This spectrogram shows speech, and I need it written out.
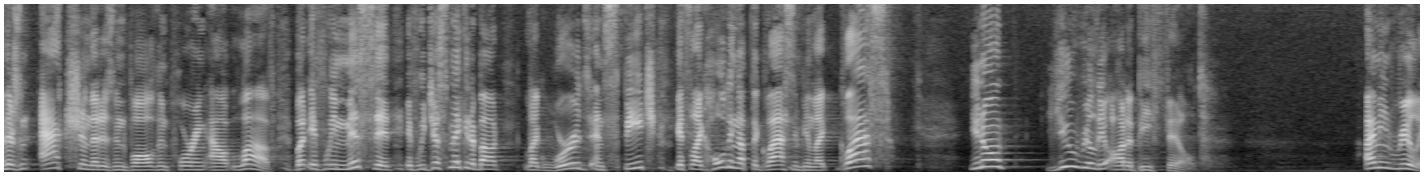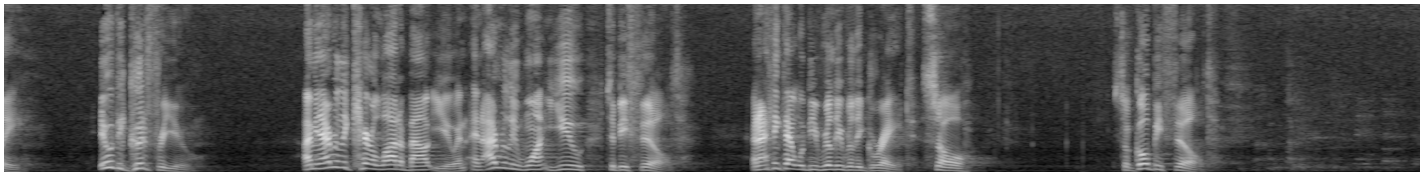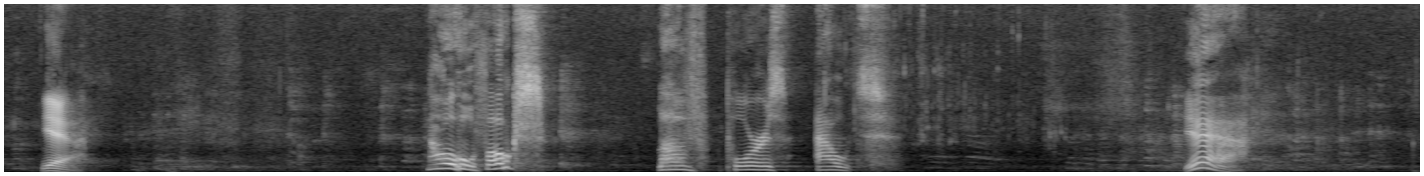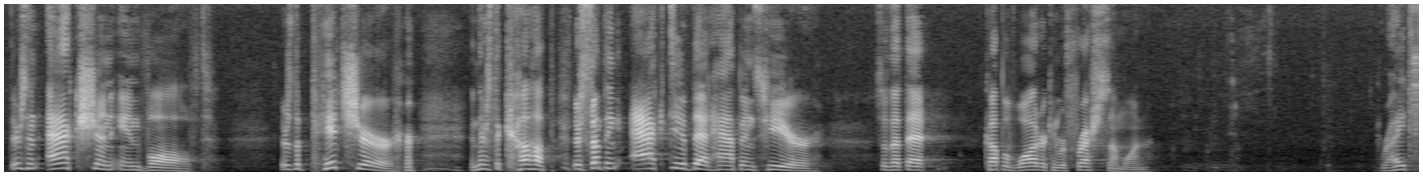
And there's an action that is involved in pouring out love. But if we miss it, if we just make it about like words and speech, it's like holding up the glass and being like, Glass, you know, you really ought to be filled. I mean, really, it would be good for you. I mean, I really care a lot about you, and, and I really want you to be filled. And I think that would be really, really great. So, so go be filled. Yeah. No, folks. Love pours out. Yeah. There's an action involved. There's the pitcher and there's the cup. There's something active that happens here so that that cup of water can refresh someone. Right?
